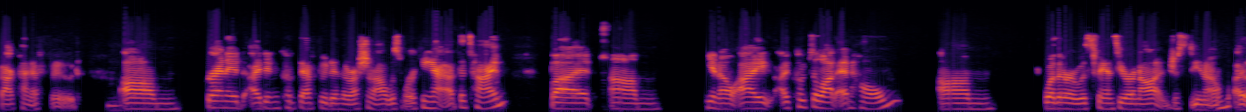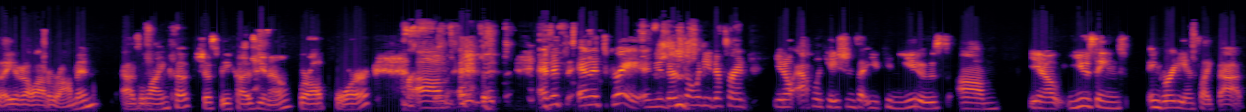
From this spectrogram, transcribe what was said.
that kind of food. Mhm. Um, granted, I didn't cook that food in the restaurant I was working at at the time, but um, you know, I I cooked a lot at home. Um, whether it was fancy or not, just you know, I ate a lot of ramen as a line cook, just because you know we're all poor um, and it's and it's great and there's so many different you know applications that you can use um, you know using ingredients like that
